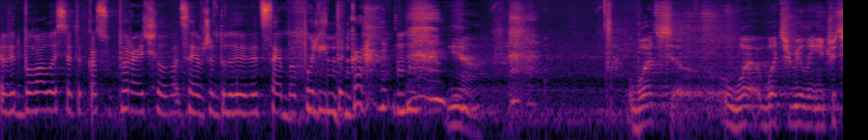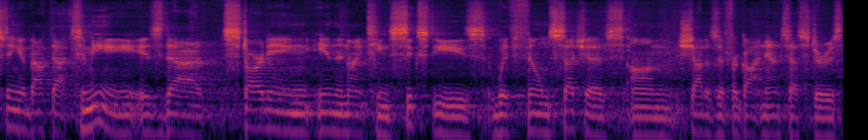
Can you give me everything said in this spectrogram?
відбувалася така суперечлива. Це я вже додаю від себе політика. Yeah. What's what, what's really interesting about that to me is that starting in the 1960s with films such as um, Shadows of Forgotten Ancestors,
